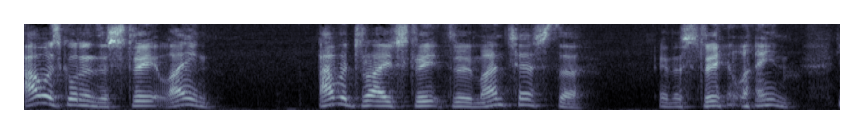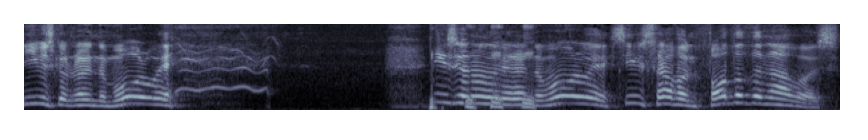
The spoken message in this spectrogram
I was going in the straight line. I would drive straight through Manchester in a straight line. He was going round the motorway. he was going all the way around the motorway. So he was travelling further than I was.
